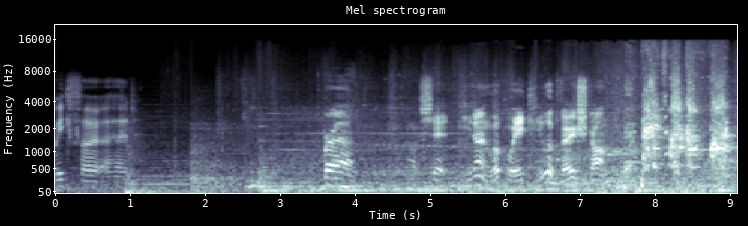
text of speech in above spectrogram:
Weak foe ahead. Bruh. Oh shit, you don't look weak. You look very strong. Crane Brave.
